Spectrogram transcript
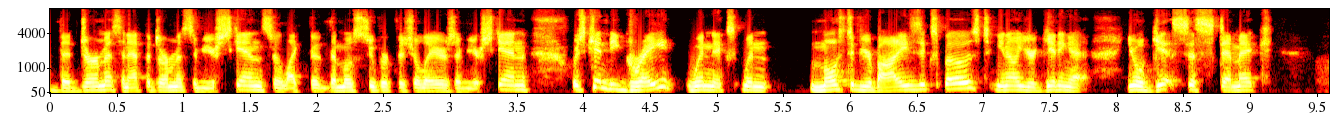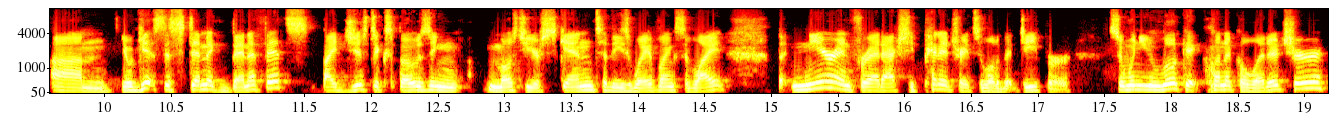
the dermis and epidermis of your skin, so like the, the most superficial layers of your skin, which can be great when when most of your body's exposed. You know, you're getting a you'll get systemic um, you'll get systemic benefits by just exposing most of your skin to these wavelengths of light. But near infrared actually penetrates a little bit deeper. So when you look at clinical literature,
